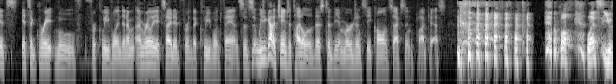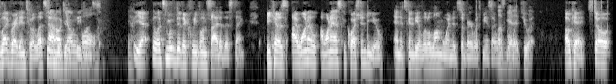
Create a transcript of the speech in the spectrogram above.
it's it's a great move for Cleveland, and I'm I'm really excited for the Cleveland fans. It's, we got to change the title of this to the Emergency Collin Sexton podcast. well, let's you led right into it. Let's Shout now move to Young the Cleveland. Bull. Yeah. yeah, let's move to the Cleveland side of this thing because I want to I want to ask a question to you, and it's going to be a little long winded, so bear with me as I let's work my way it. to it. Okay, so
